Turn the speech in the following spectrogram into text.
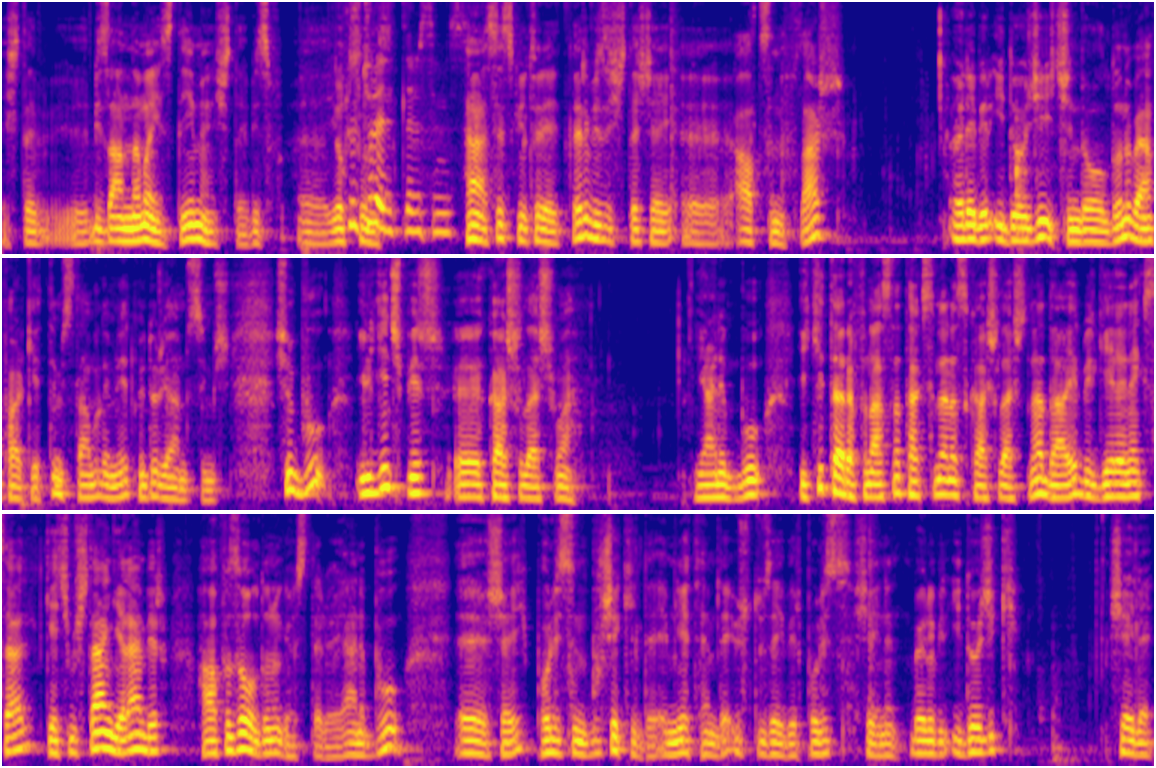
İşte e, biz anlamayız değil mi? İşte biz e, yoksunuz. Kültür elitlerisiniz. Ha siz kültür elitleri biz işte şey e, alt sınıflar. Öyle bir ideoloji içinde olduğunu ben fark ettim. İstanbul Emniyet Müdür Yardımcısıymış. Şimdi bu ilginç bir e, karşılaşma. Yani bu iki tarafın aslında Taksim'de nasıl karşılaştığına dair bir geleneksel, geçmişten gelen bir hafıza olduğunu gösteriyor. Yani bu e, şey polisin bu şekilde emniyet hem de üst düzey bir polis şeyinin böyle bir ideolojik şeyle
